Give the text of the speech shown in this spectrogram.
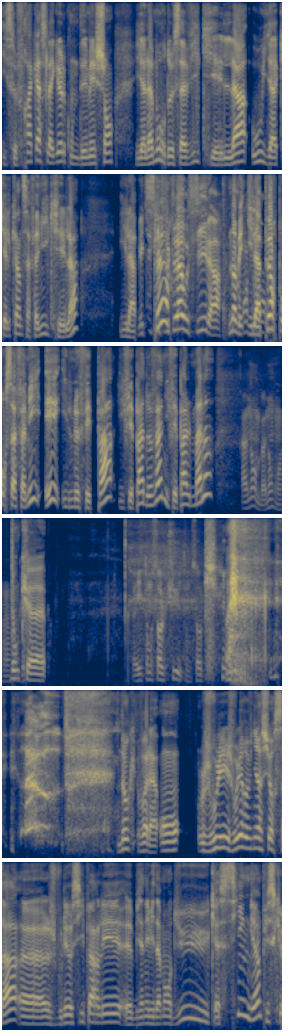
il se fracasse la gueule contre des méchants. Il y a l'amour de sa vie qui est là, où il y a quelqu'un de sa famille qui est là. Il a Mais peur. là aussi, là? Non, mais il a peur pour sa famille et il ne fait pas, il fait pas de vanne, il fait pas le malin. Ah non, bah non. euh, Donc, euh, Il tombe sur le cul, il tombe sur le cul. donc voilà, on, je voulais, je voulais revenir sur ça. euh, je voulais aussi parler, euh, bien évidemment, du casting, hein, puisque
